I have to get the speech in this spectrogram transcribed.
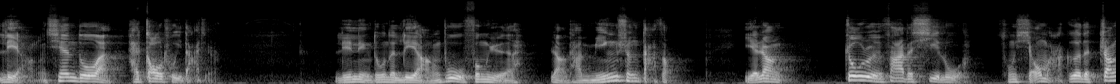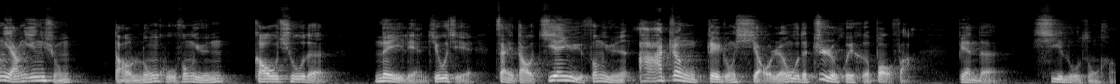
两千多万还高出一大截。林岭东的两部《风云》啊，让他名声大噪，也让周润发的戏路啊，从小马哥的张扬英雄，到《龙虎风云》高秋的内敛纠结，再到《监狱风云》阿正这种小人物的智慧和爆发，变得戏路纵横。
